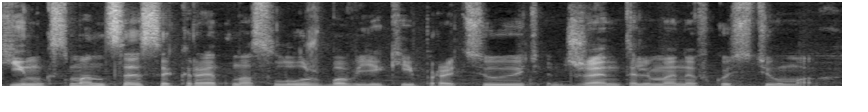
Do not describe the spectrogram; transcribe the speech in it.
Кінгсман це секретна служба, в якій працюють джентльмени в костюмах.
